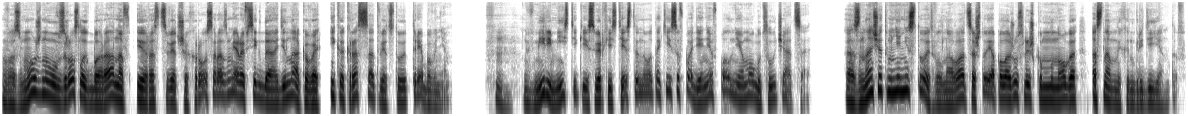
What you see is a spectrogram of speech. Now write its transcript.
Возможно, у взрослых баранов и расцветших роз размеры всегда одинаковы и как раз соответствуют требованиям. Хм, в мире мистики и сверхъестественного такие совпадения вполне могут случаться. А значит, мне не стоит волноваться, что я положу слишком много основных ингредиентов.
